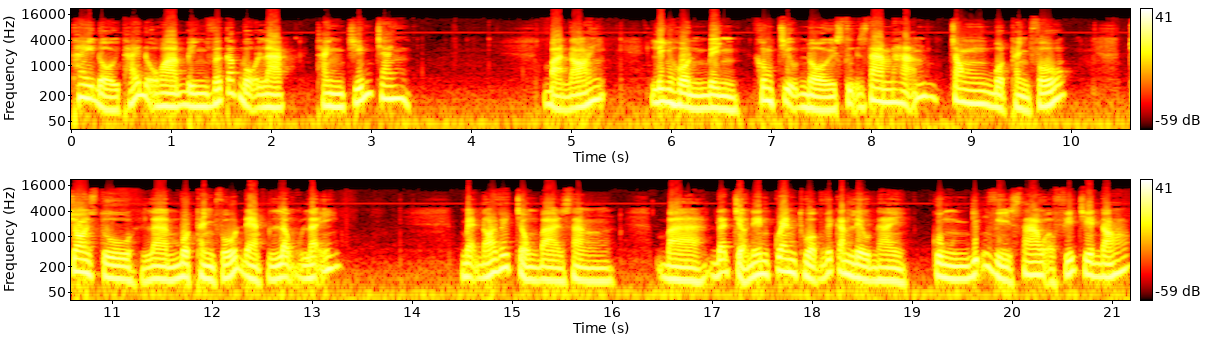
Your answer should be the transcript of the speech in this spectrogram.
thay đổi thái độ hòa bình với các bộ lạc thành chiến tranh. Bà nói, linh hồn mình không chịu nổi sự giam hãm trong một thành phố, cho dù là một thành phố đẹp lộng lẫy. Mẹ nói với chồng bà rằng bà đã trở nên quen thuộc với căn lều này cùng những vì sao ở phía trên đó.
